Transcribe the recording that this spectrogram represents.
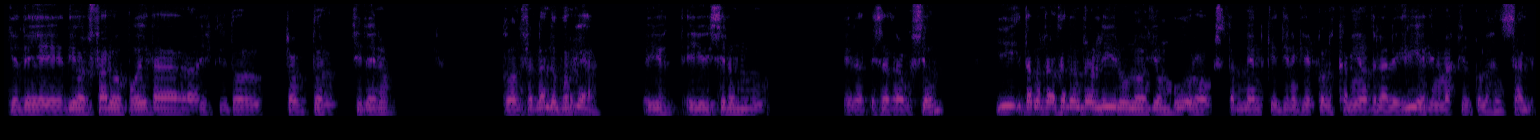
que es de Diego Alfaro, poeta, escritor, traductor chileno, con Fernando Correa. Ellos, ellos hicieron esa traducción. Y estamos trabajando en otros libros, uno John Burroughs también, que tiene que ver con los caminos de la alegría, tiene más que ver con los ensayos.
